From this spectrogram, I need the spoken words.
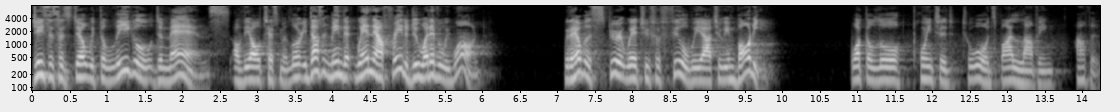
Jesus has dealt with the legal demands of the Old Testament law, it doesn't mean that we're now free to do whatever we want. With the help of the Spirit, we're to fulfill, we are to embody what the law pointed towards by loving others.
